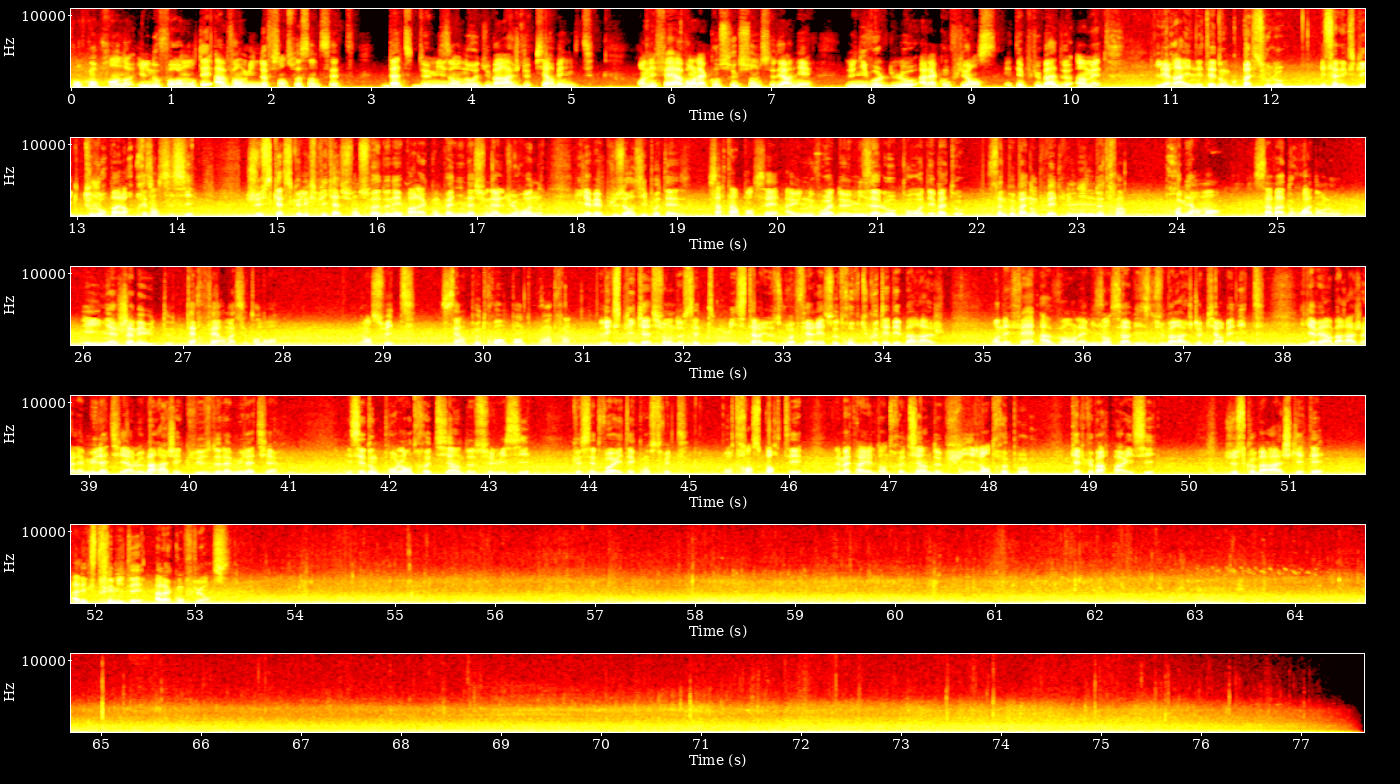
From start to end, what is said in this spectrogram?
Pour comprendre, il nous faut remonter avant 1967, date de mise en eau du barrage de Pierre-Bénite. En effet, avant la construction de ce dernier, le niveau de l'eau à la confluence était plus bas de 1 mètre. Les rails n'étaient donc pas sous l'eau, et ça n'explique toujours pas leur présence ici. Jusqu'à ce que l'explication soit donnée par la Compagnie nationale du Rhône, il y avait plusieurs hypothèses. Certains pensaient à une voie de mise à l'eau pour des bateaux. Ça ne peut pas non plus être une ligne de train. Premièrement, ça va droit dans l'eau, et il n'y a jamais eu de terre ferme à cet endroit. Et ensuite, c'est un peu trop en pente pour un train. L'explication de cette mystérieuse voie ferrée se trouve du côté des barrages. En effet, avant la mise en service du barrage de Pierre-Bénite, il y avait un barrage à la Mulatière, le barrage écluse de la Mulatière. Et c'est donc pour l'entretien de celui-ci que cette voie a été construite, pour transporter le matériel d'entretien depuis l'entrepôt quelque part par ici, jusqu'au barrage qui était à l'extrémité, à la confluence.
